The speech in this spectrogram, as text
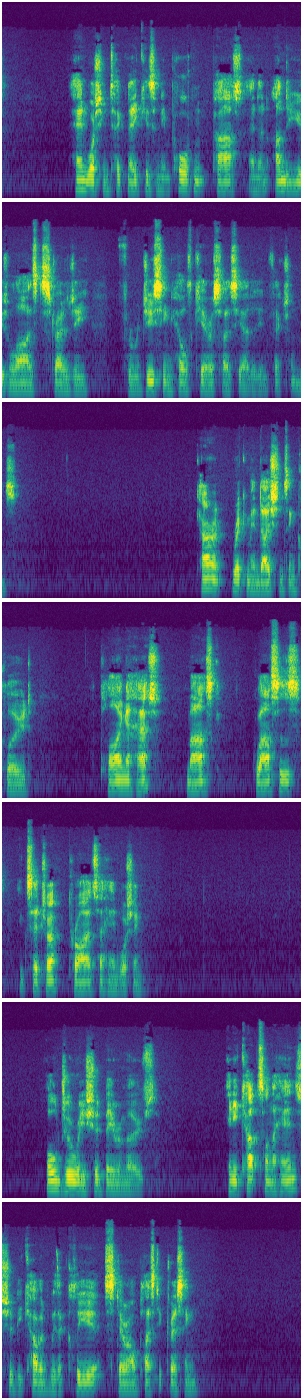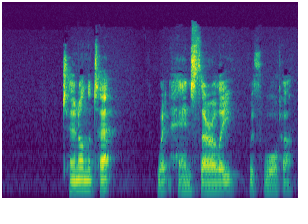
Hand washing technique is an important part and an underutilised strategy for reducing healthcare associated infections. Current recommendations include applying a hat, mask, glasses, etc. prior to hand washing. All jewellery should be removed. Any cuts on the hands should be covered with a clear, sterile plastic dressing Turn on the tap, wet hands thoroughly with water.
